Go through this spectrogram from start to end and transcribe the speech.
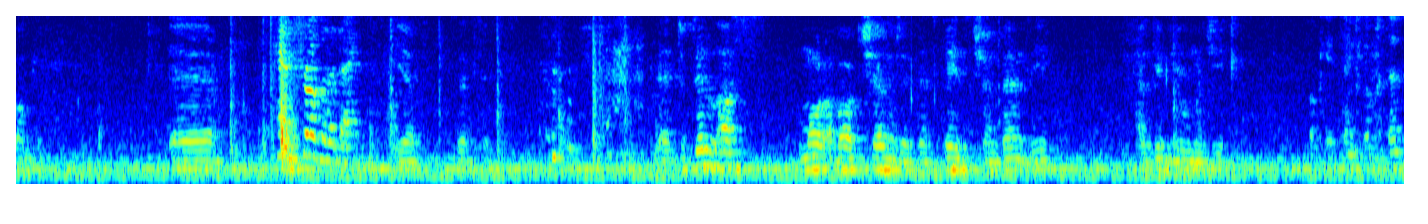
Okay. Uh, Hand troglodytes. yeah, that's it. Uh, to tell us more about challenges that face chimpanzee, I'll give you Majid. Okay, thank you, Mataz.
